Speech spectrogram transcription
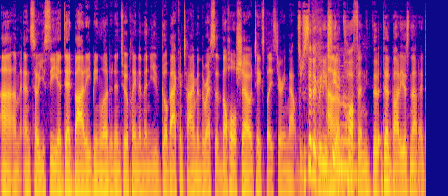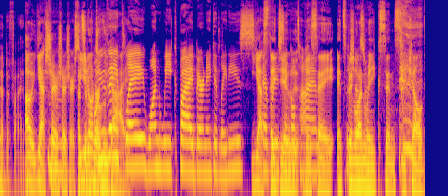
Um, and so you see a dead body being loaded into a plane, and then you go back in time, and the rest of the whole show takes place during that week. Specifically, you see a coffin. The dead body is not identified. Oh yeah, sure, sure, sure. So That's you don't know who Do they died. play one week by Barenaked Ladies? Yes, every they do. Single time They say it's been one week since you killed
